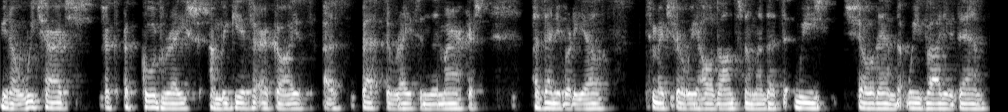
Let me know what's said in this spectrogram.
you know, we charge a, a good rate and we give our guys as best a rate in the market as anybody else to make sure we hold on to them and that we show them that we value them,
